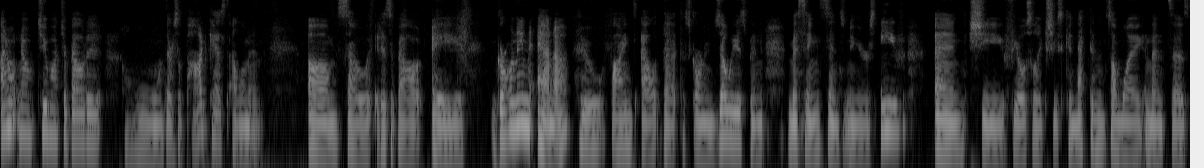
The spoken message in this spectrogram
I don't know too much about it. Oh, there's a podcast element. Um, so it is about a girl named Anna who finds out that this girl named Zoe has been missing since New Year's Eve and she feels like she's connected in some way. And then it says,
